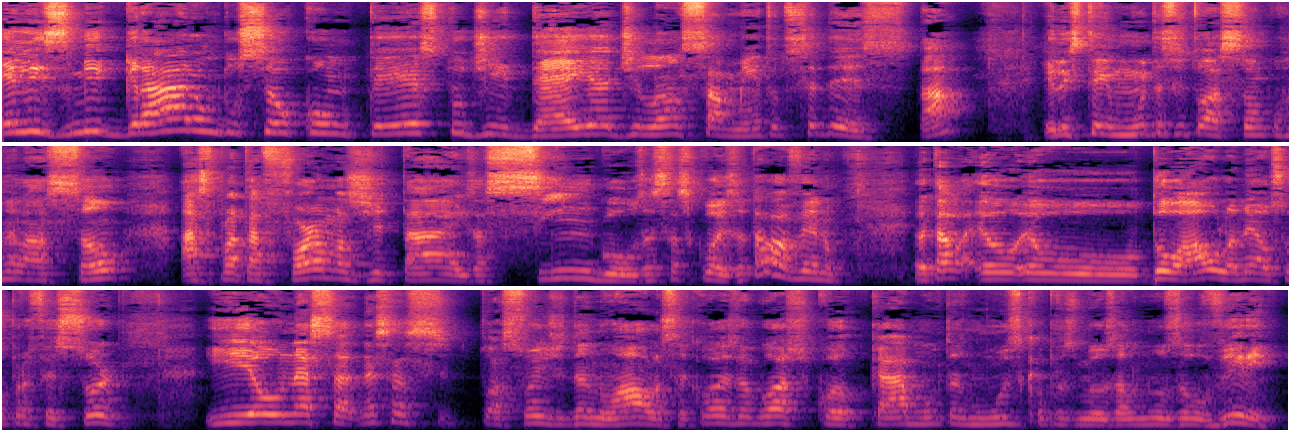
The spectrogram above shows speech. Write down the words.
eles migraram do seu contexto de ideia de lançamento de CDs, tá? Eles têm muita situação com relação às plataformas digitais, a singles, essas coisas. Eu tava vendo, eu, tava, eu, eu dou aula, né? Eu sou professor E eu, nessa, nessas situações de dando aula, essa coisa, eu gosto de colocar muita música para os meus alunos ouvirem.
